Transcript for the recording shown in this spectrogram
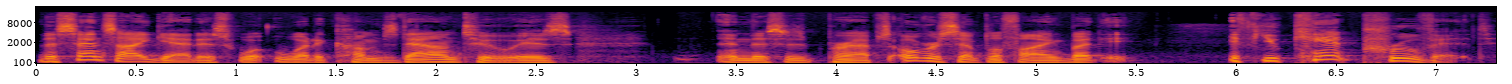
the sense I get is what what it comes down to is and this is perhaps oversimplifying but if you can't prove it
